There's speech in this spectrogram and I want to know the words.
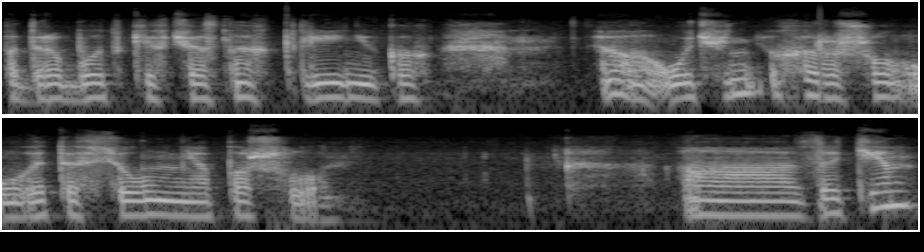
подработки в частных клиниках. А, очень хорошо это все у меня пошло. А затем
